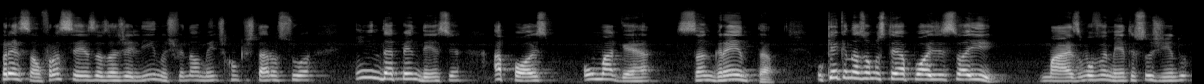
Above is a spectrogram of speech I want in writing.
pressão francesa, os argelinos finalmente conquistaram sua independência após uma guerra sangrenta. O que, é que nós vamos ter após isso aí? Mais movimentos surgindo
